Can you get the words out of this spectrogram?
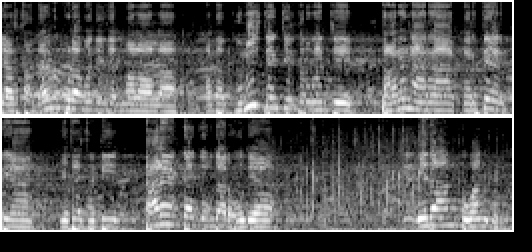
या साधारण कुळामध्ये जन्माला आला. आता तुम्हीच त्यांचे सर्वांचे तारणहारा करते अर्थे आहात याच्यासाठी टाळ्या एकदा जोरदार होऊ द्या. वेदांत वानकडे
